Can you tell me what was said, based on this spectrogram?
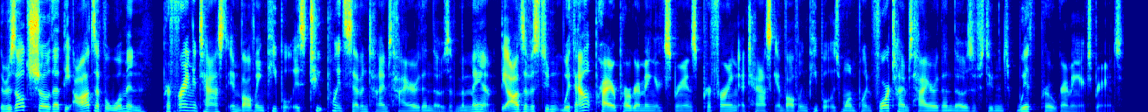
The results show that the odds of a woman preferring a task involving people is 2.7 times higher than those of a man. The odds of a student without prior programming experience preferring a task involving people is 1.4 times higher than those of students with programming experience.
